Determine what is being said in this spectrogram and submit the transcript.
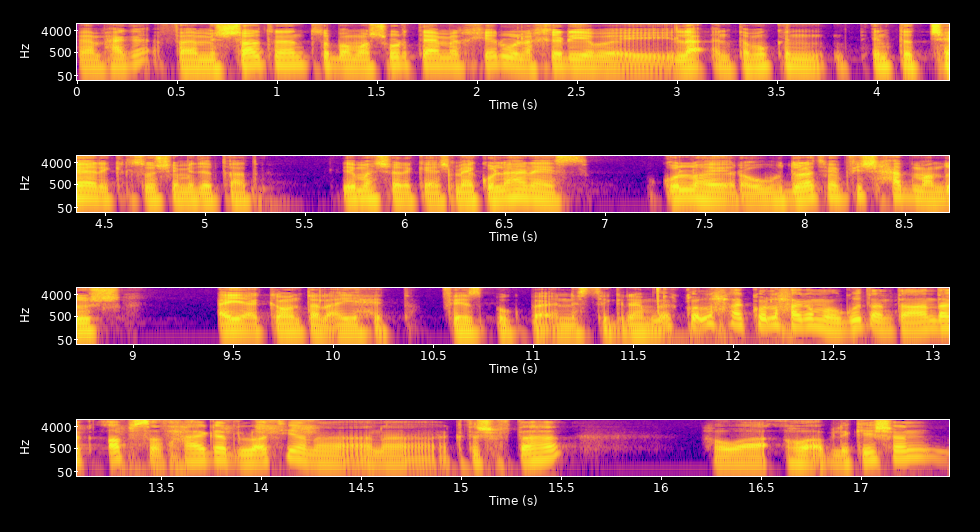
فاهم حاجة؟ فمش شرط إن أنت تبقى مشهور تعمل خير ولا خير يبقى لأ أنت ممكن أنت تشارك ال social media بتاعتك. ليه ما تشاركهاش؟ ما هي كلها ناس. كله هيقرأ. ودلوقتي ما فيش حد ما عندوش أي account على أي حتة. فيسبوك بقى انستجرام كل حاجة كل حاجة موجودة. أنت عندك أبسط حاجة دلوقتي أنا أنا اكتشفتها. هو هو application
